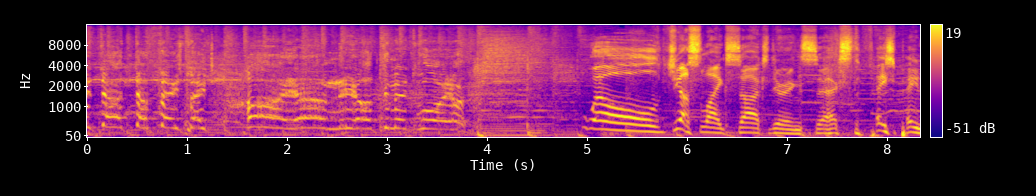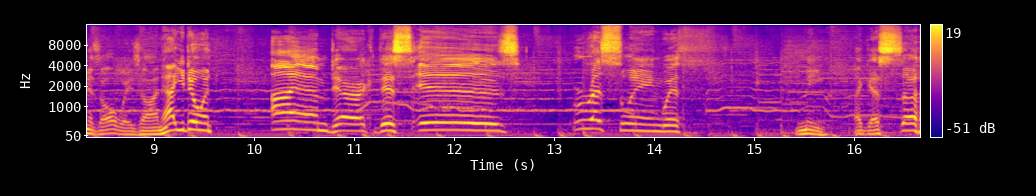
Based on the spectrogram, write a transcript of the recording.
without the face paint. I am the ultimate warrior. Well, just like socks during sex, the face paint is always on. How you doing? I am Derek. This is wrestling with me, I guess. Uh,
